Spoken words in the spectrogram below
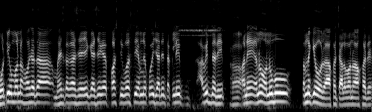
મોટી ઉંમરના હોવા છતાં મહેશ કાકા છે એ કહે છે કે ફર્સ્ટ દિવસથી એમને કોઈ જાતની તકલીફ આવી જ નથી. અને એનો અનુભવ તમને કેવો રહ્યો આખો ચાલવાનો આ વખતે?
